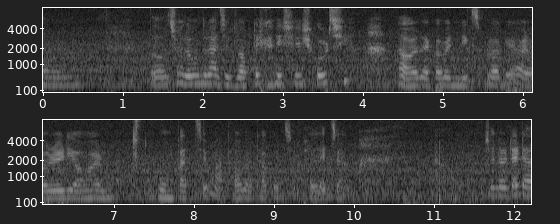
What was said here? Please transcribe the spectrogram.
ভালো তো চলো বন্ধুরা, আজকের ব্লগটা এখানে শেষ করছি। আবার দেখা হবে নেক্সট ব্লগে আর অলরেডি আমার ঘুম পাচ্ছে, মাথাও ব্যথা করছে, ভালো লাগছে না। চলো, টাটা।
